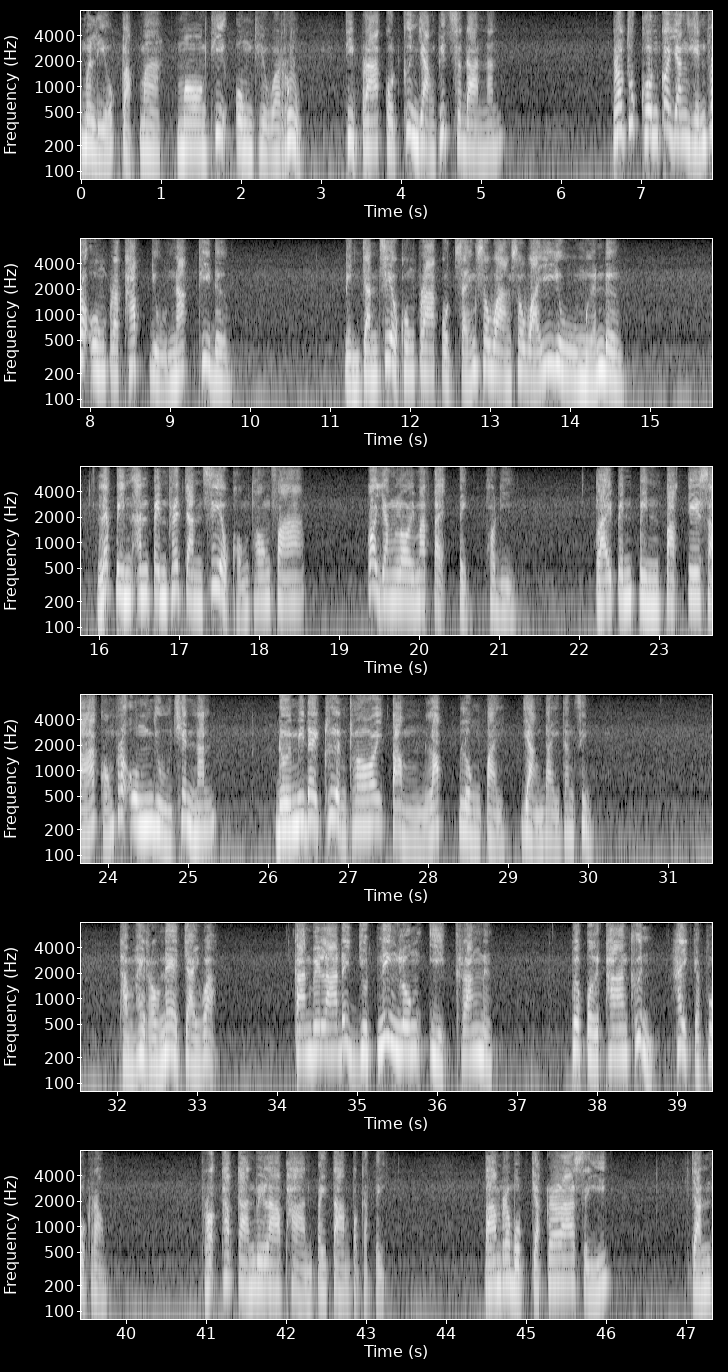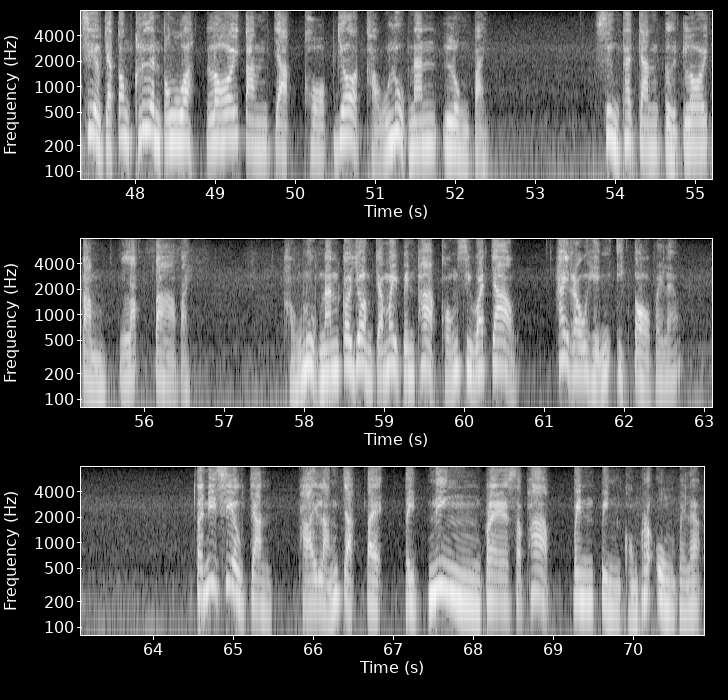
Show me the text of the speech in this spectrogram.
เมื่อเหลียวกลับมามองที่องค์เทวรูปที่ปรากฏขึ้นอย่างพิสดารนนั้น เราทุกคนก็ยังเห็นพระองค์ประทับอยู่ณที่เดิมปิ่นจันเสี้ยวคงปรากฏแสงสว่างสวัยอยู่เหมือนเดิม และปิ่นอันเป็นพระจันทร์เสี้ยวของท้องฟ้า ก็ยังลอยมาแตะติดพอดี กลายเป็นปิ่นปักเกษาของพระองค์อยู่เช่นนั้น โดยไม่ได้เคลื่อนคล้อยต่ำลับลงไปอย่างใดทั้งสิ้นทำให้เราแน่ใจว่า การเวลาได้หยุดนิ่งลงอีกครั้งหนึ่ง เพื่อเปิดทางขึ้นให้แก่พวกเรา เพราะถ้าการเวลาผ่านไปตามปกติ ตามระบบจักรราศี จันเซี่ยวจะต้องเคลื่อนตัวลอยต่ำจากขอบยอดเขาลูกนั้นลงไป ซึ่งถ้าจันเกิดลอยต่ำลับตาไป เขาลูกนั้นก็ย่อมจะไม่เป็นภาพของศิวะเจ้า ให้เราเห็นอีกต่อไปแล้ว แต่นี่เซี่ยวจันภายหลังจากแตะติดนิ่งแปรสภาพเป็นปิ่นของพระองค์ไปแล้ว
